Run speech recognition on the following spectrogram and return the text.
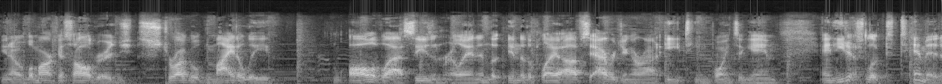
you know, Lamarcus Aldridge struggled mightily all of last season, really, and in the, into the playoffs, averaging around 18 points a game. And he just looked timid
